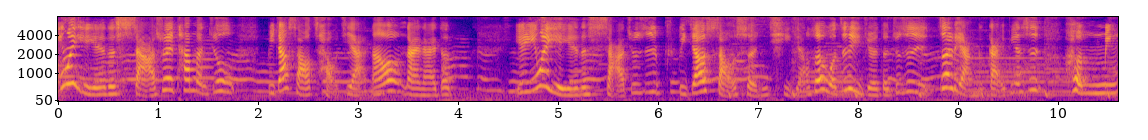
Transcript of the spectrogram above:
因为爷爷的傻，所以他们就比较少吵架，然后奶奶的。也因为爷爷的傻，就是比较少生气这样，所以我自己觉得就是这两个改变是很明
